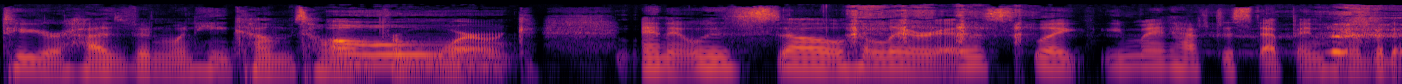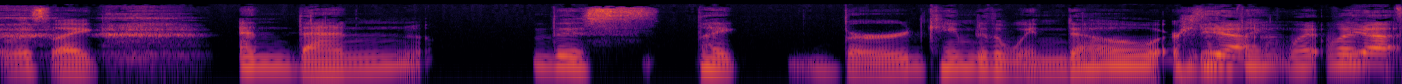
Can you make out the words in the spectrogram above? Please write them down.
to your husband when he comes home Oh. from work. And it was so hilarious. like you might have to step in here, but it was like, and then this like bird came to the window or something. Yeah. What yeah,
